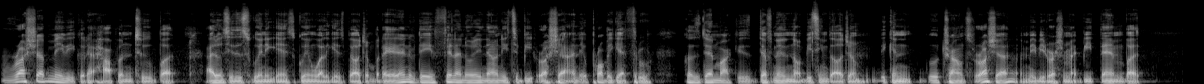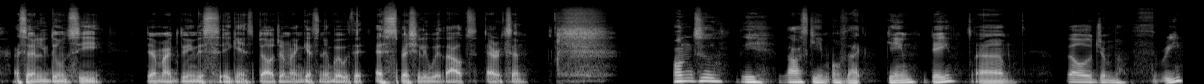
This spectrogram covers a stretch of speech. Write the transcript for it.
Russia maybe could have happened too, but I don't see this going against going well against Belgium. But at the end of the day, Finland only now need to beat Russia, and they'll probably get through because Denmark is definitely not beating Belgium. They can go trounce Russia, and maybe Russia might beat them, but I certainly don't see Denmark doing this against Belgium and getting away with it, especially without Eriksen. On to the last game of that game day. Um, Belgium three,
